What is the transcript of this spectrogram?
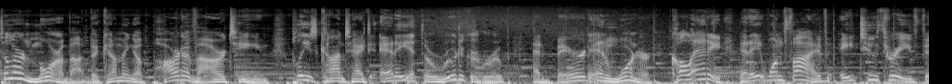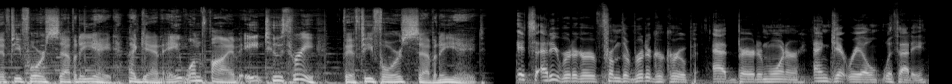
To learn more about becoming a part of our team, please contact Eddie at the Ruettiger Group at Baird and Warner. Call Eddie at 815-823-5478. Again, 815-823-5478. It's Eddie Ruettiger from the Ruettiger Group at Baird and Warner and Get Real with Eddie.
